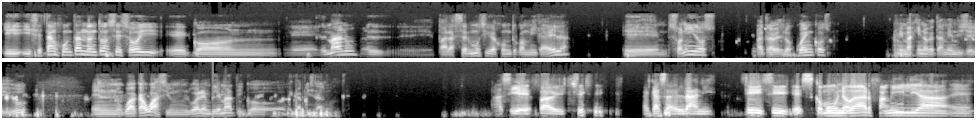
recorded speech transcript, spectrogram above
y, y se están juntando entonces hoy eh, con eh, el Manu el, eh, para hacer música junto con Micaela, sonidos a través de los cuencos, me imagino que también Didgeridoo, en Huacahuasi, un lugar emblemático de Capilla del Monte. Así es, Fabi, la casa del Dani. Sí, sí, es como un hogar, familia, eh,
